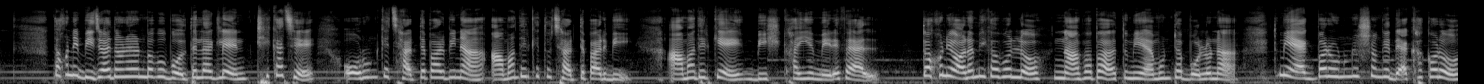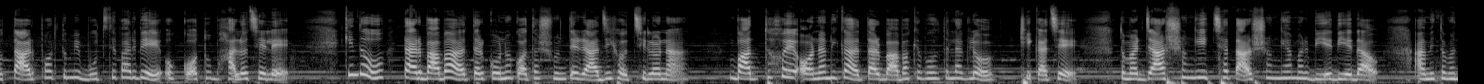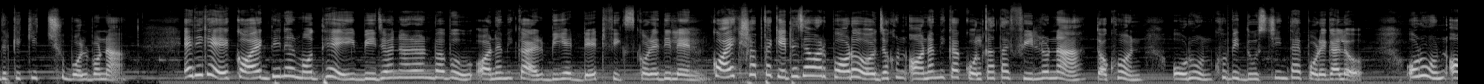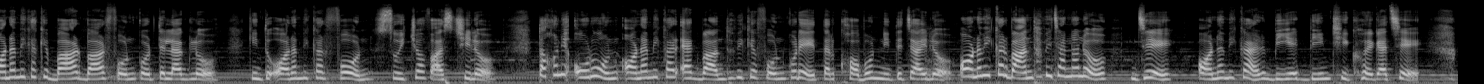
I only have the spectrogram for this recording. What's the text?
তখনই বিজয় নারায়ণবাবু বলতে লাগলেন, ঠিক আছে, অরুণকে ছাড়তে পারবি না, আমাদেরকে তো ছাড়তে পারবি। আমাদেরকে বিষ খাইয়ে মেরে ফেল। তখনই অনামিকা বলল, না বাবা, তুমি এমনটা বলো না। তুমি একবার অরুণের সঙ্গে দেখা করো, তারপর তুমি বুঝতে পারবে ও কত ভালো ছেলে। কিন্তু তার বাবা তার কোনো কথা শুনতে রাজি হচ্ছিল না। বাধ্য হয়ে অনামিকা তার বাবাকে বলতে লাগল, ঠিক আছে, তোমার যার সঙ্গে ইচ্ছা তার সঙ্গে আমার বিয়ে দিয়ে দাও। আমি তোমাদেরকে কিচ্ছু বলব না। এদিকে কয়েকদিনের মধ্যেই বিজয়নারায়ণবাবু অনামিকার বিয়ের ডেট ফিক্স করে দিলেন। কয়েক সপ্তাহ কেটে যাওয়ার পরও যখন অনামিকা কলকাতায় ফিরল না, তখন অরুণ খুবই দুশ্চিন্তায় পড়ে গেল। অরুণ অনামিকাকে বারবার ফোন করতে লাগল, কিন্তু অনামিকার ফোন সুইচ অফ আসছিল। তখনই অরুণ অনামিকার এক বান্ধবীকে ফোন করে তার খবর নিতে চাইল। অনামিকার বান্ধবী জানালো যে, অনামিকার বিয়ের দিন ঠিক হয়ে গেছে,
